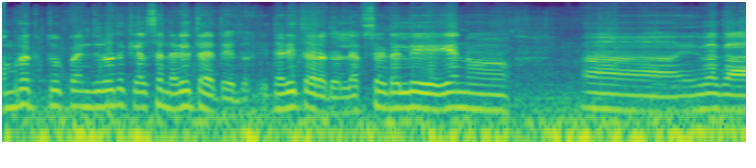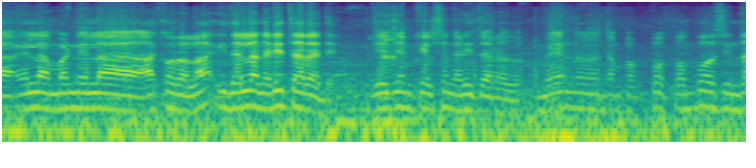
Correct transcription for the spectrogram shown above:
Amrut two point ಜೀರೋದು ಕೆಲಸ ನಡೀತಾ ಇದೆ ಇದು. ಇದು ನಡೀತಾ ಇರೋದು. ಲೆಫ್ಟ್ ಸೈಡಲ್ಲಿ ಏನು ಇವಾಗ ಎಲ್ಲ ಮಣ್ಣೆಲ್ಲ ಹಾಕೋರಲ್ಲ, ಇದೆಲ್ಲ ನಡೀತಾ ಇರೋದೆ. ಜೆ ಜಿ ಎಂ ಕೆಲಸ ನಡೀತಾ ಇರೋದು. ಮೇನ್ ನಮ್ಮ ಪಂಪ್ ಪಂಪ್ ಹೌಸಿಂದ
